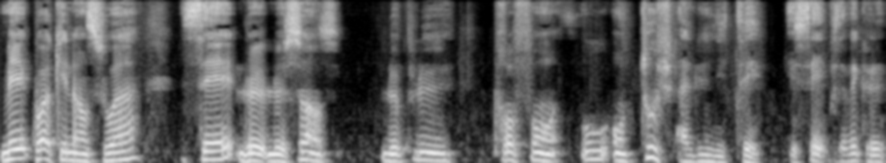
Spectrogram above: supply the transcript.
Mais quoi qu'il en soit, c'est le, le sens le plus profond où on touche à l'unité. Et c'est, vous savez que,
